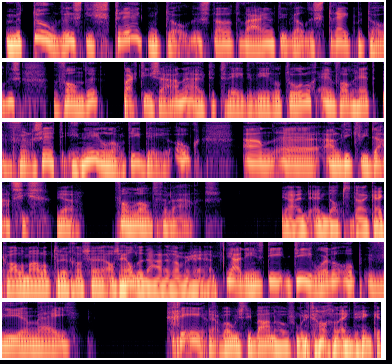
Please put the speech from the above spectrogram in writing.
methodes, die strijdmethodes, dat waren natuurlijk wel de strijdmethodes van de partisanen uit de Tweede Wereldoorlog en van het verzet in Nederland. Die deden ook aan, uh, aan liquidaties ja. van landverraders. Ja, en, en dat, daar kijken we allemaal op terug als, uh, als heldendaden, zal ik maar zeggen. Ja, die, die, die worden op 4 mei geëerd. Ja, wo is die Baanhoofd, moet ik dan gelijk denken.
